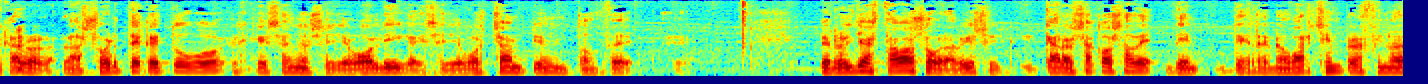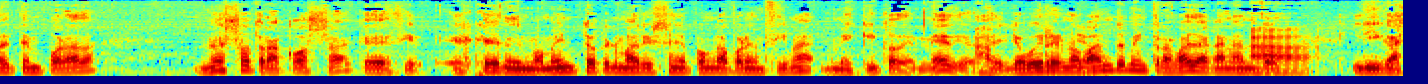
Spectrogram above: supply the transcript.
Claro, la, la suerte que tuvo es que ese año se llevó Liga y se llevó Champions, entonces. Pero él ya estaba sobre aviso. Y, y claro, esa cosa de, de- de renovar siempre al final de temporada no es otra cosa que decir, es que en el momento que el Madrid se me ponga por encima, me quito de en medio. O sea, Ah, yo voy renovando mientras vaya ganando Ah, Liga,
